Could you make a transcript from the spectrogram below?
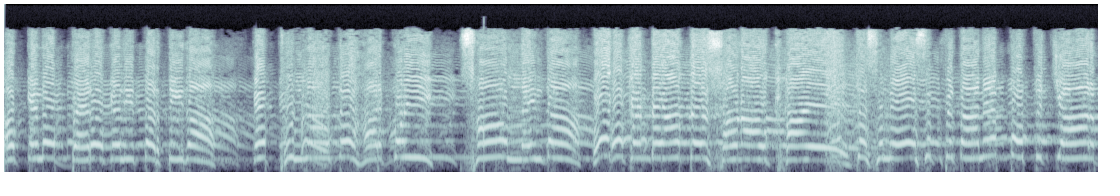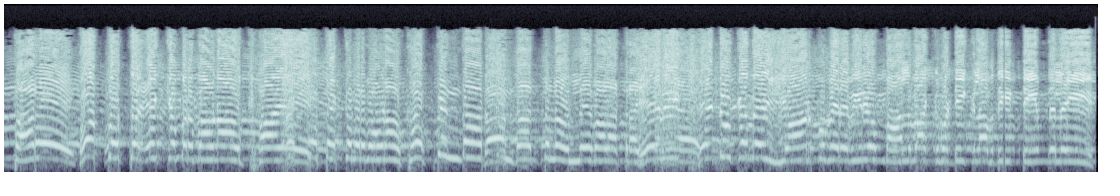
ਉਹ ਕਹਿੰਦੇ ਪੈਰੋ ਕਹਿੰਦੀ ਧਰਤੀ ਦਾ ਕਿ ਫੁੱਲਾਂ ਉੱਤੇ ਹਰ ਕੋਈ ਸਾਹ ਲੈਂਦਾ। ਉਹ ਕੰਡਿਆਂ ਤੇ ਸੌਣਾ ਔਖਾ ਏ ਦਸਮੇਸ਼ ਪਿਤਾ ਨੇ ਪੁੱਤ ਚਾਰ ਬਾਰੇ। ਉਹ ਪੁੱਤ ਇੱਕ ਮਰਵਾਉਣਾ ਔਖਾ ਏ ਪੁੱਤ ਇੱਕ ਮਰਵਾਉਣਾ ਔਖਾ। ਪਿੰਦਾ ਪਿੰਦਾ ਧਨੌਲੇ ਵਾਲਾ ਟਰਾਈ ਇਹ ਵੀ ਖੇਡੂ ਕਹਿੰਦੇ ਯੂਰਪ ਮੇਰੇ ਵੀਰੋ ਮਾਲਵਾ ਕਬੱਡੀ ਕਲੱਬ ਦੀ ਟੀਮ ਦੇ ਲਈ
